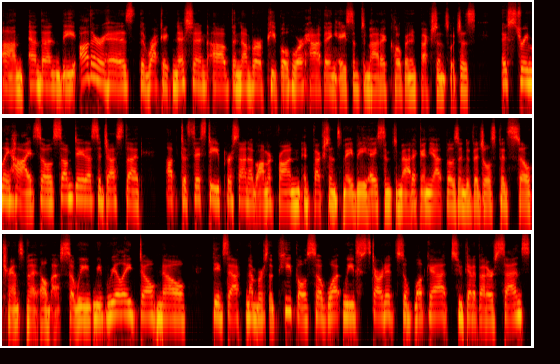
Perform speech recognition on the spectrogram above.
Um, and then the other is the recognition of the number of people who are having asymptomatic COVID infections, which is extremely high. So some data suggests that up to 50% of Omicron infections may be asymptomatic, and yet those individuals could still transmit illness. So we, we really don't know the exact numbers of people. So what we've started to look at to get a better sense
